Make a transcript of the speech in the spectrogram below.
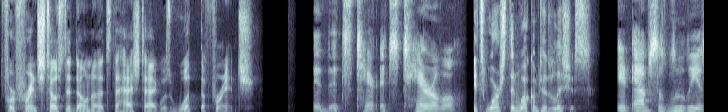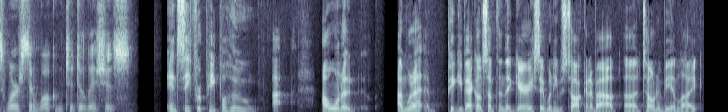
For French toasted donuts, the hashtag was what the French. it it's ter- it's terrible. It's worse than Welcome to Delicious. It absolutely is worse than Welcome to Delicious. And see, for people who I, I want to, I'm going to piggyback on something that Gary said when he was talking about uh, Tony being like,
